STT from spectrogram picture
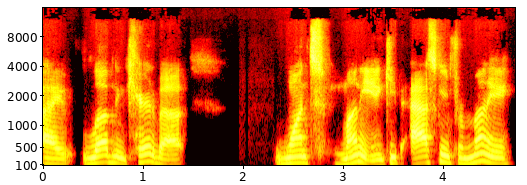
I loved and cared about want money and keep asking for money.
